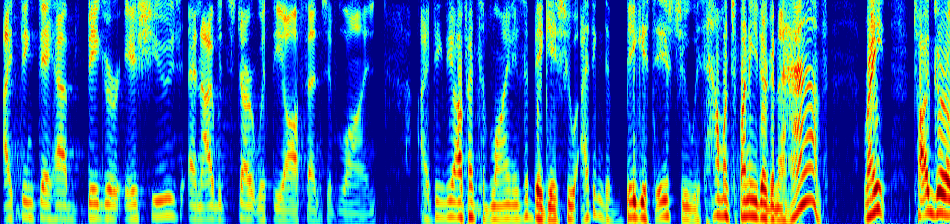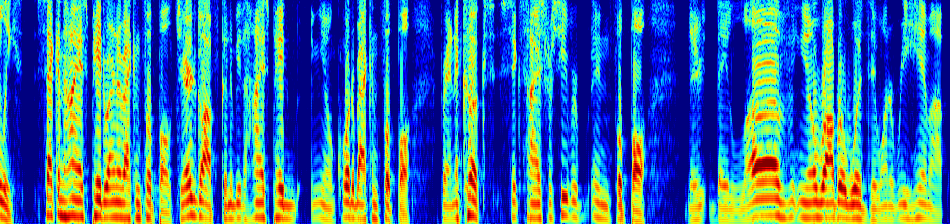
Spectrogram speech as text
I think they have bigger issues, and I would start with the offensive line. I think the offensive line is a big issue. I think the biggest issue is how much money they're going to have right? Todd Gurley, second highest paid running back in football. Jared Goff, going to be the highest paid you know quarterback in football. Brandin Cooks, sixth highest receiver in football. They they love you know Robert Woods. They want to re him up.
